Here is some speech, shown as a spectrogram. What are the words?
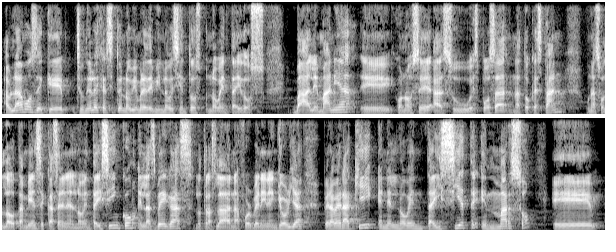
hablábamos de que se unió al ejército en noviembre de 1992. Va a Alemania, eh, conoce a su esposa Natoka Span, una soldado también, se casan en el 95 en Las Vegas, lo trasladan a Fort Benning en Georgia, pero a ver, aquí en el 97, en marzo, eh,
